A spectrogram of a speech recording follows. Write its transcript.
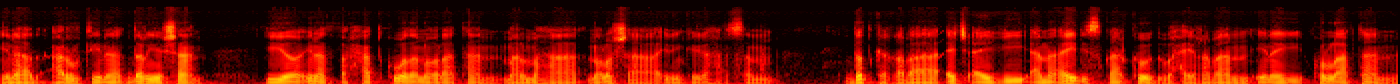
inaad caruurtiina dar yeeshaan iyo inaad farxad ku wada noolaataan maalmaha nolosha idinkaga harsan. Dadka qaba h i v ama idis qaarkood waxay rabaan inay ku laabtaan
